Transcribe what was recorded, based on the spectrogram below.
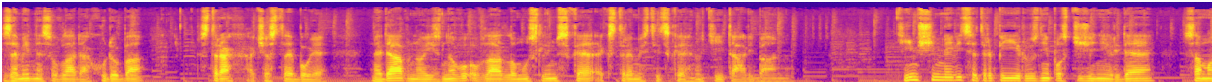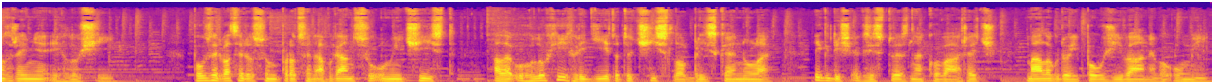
Zemi dnes ovládá chudoba, strach a časté boje. Nedávno ji znovu ovládlo muslimské extremistické hnutí Taliban. Tím, čím nejvíce trpí různě postižení lidé, samozřejmě i hluší. Pouze 28% Afgánců umí číst, ale u hluchých lidí je toto číslo blízké nule. I když existuje znaková řeč, málo kdo ji používá nebo umí.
